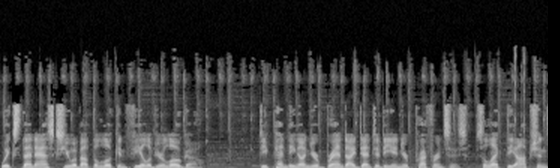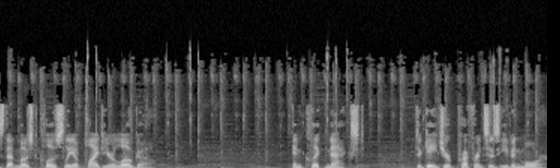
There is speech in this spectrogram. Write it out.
Wix then asks you about the look and feel of your logo. Depending on your brand identity and your preferences, select the options that most closely apply to your logo. And click Next. To gauge your preferences even more,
